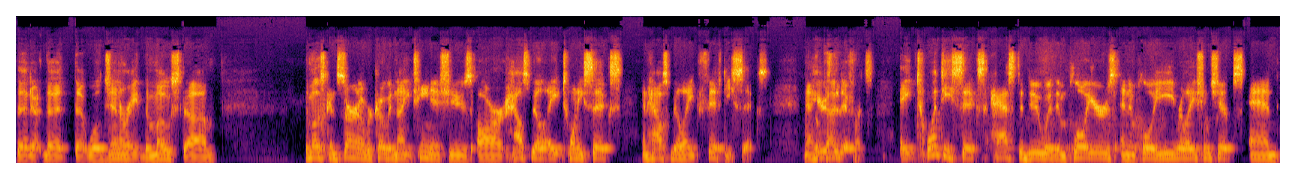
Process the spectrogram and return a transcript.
that that that will generate the most um, the most concern over COVID nineteen issues are House Bill eight twenty six and House Bill eight fifty six. Now, here's okay. the difference. 826 has to do with employers and employee relationships and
